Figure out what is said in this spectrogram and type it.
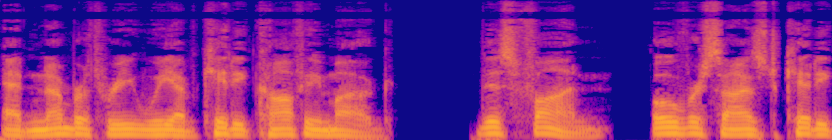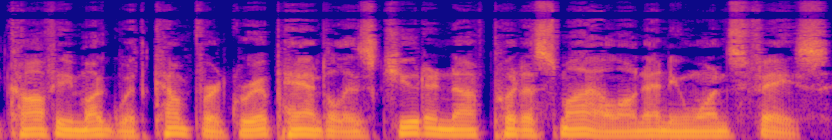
At number 3 we have kitty coffee mug. This fun, Oversized kitty coffee mug with comfort grip handle is cute enough put a smile on anyone's face.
